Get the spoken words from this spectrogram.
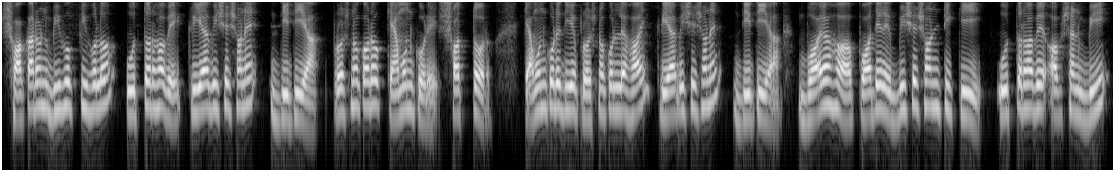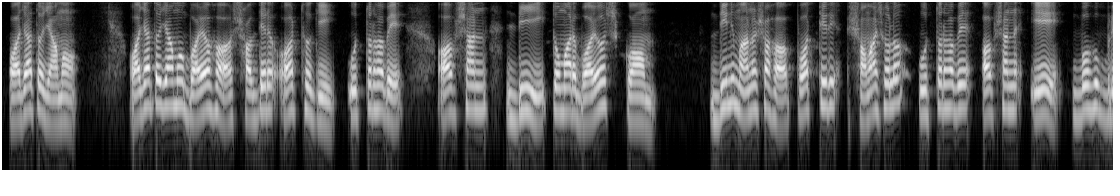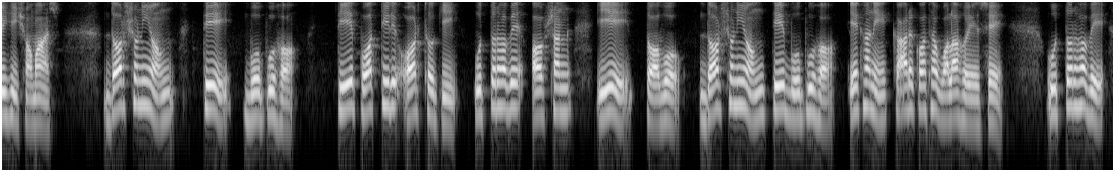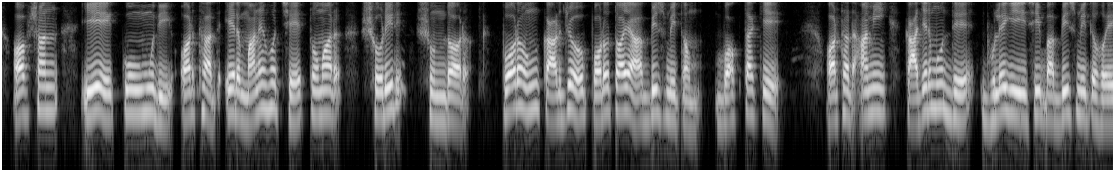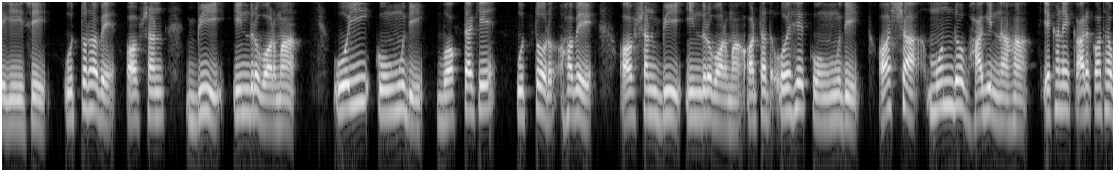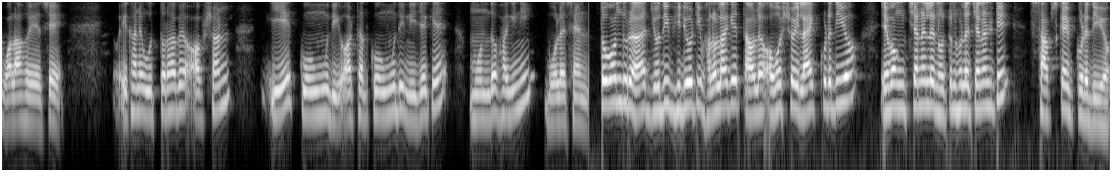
সকারণ বিভক্তি হলো, উত্তর হবে ক্রিয়া বিশেষণে দ্বিতীয়া। প্রশ্ন করো কেমন করে? সত্তর। কেমন করে দিয়ে প্রশ্ন করলে হয়? ক্রিয়া বিশেষণে দ্বিতীয়া। বয়হ পদের বিশেষণটি কি? উত্তর হবে অপশান বি, অজাত জাম। অজাত জাম বয়হ শব্দের অর্থ কি? উত্তর হবে অপশান ডি, তোমার বয়স কম। দিন মানসহ পদটির সমাস হলো। উত্তর হবে অপশান এ, বহুব্রীহি সমাস। দর্শনীয়ং তে বপুহ। তে পদটির অর্থ কী? উত্তর হবে অপশান এ, তব। দর্শনীয়ং তে বপুহ। এখানে কার কথা বলা হয়েছে? উত্তর হবে অপশান এ কৌমুদি, অর্থাৎ এর মানে হচ্ছে তোমার শরীর সুন্দর। পরং কার্য পরতয়া বিস্মিতম বক্তাকে অর্থাৎ আমি কাজের মধ্যে ভুলে গিয়েছি বা বিস্মিত হয়ে গিয়েছি। উত্তর হবে অপশান বি, ইন্দ্রবর্মা। ওই কৌমুদি বক্তাকে উত্তর হবে অপশান বি, ইন্দ্রবর্মা, অর্থাৎ ওহে কৌমুদি। অশ্বা মন্দ ভাগিন নাহা। এখানে কার কথা বলা হয়েছে? এখানে উত্তর হবে অপশন এ কৌমুদি। অর্থাৎ কৌমুদি নিজেকে মন্দ ভাগিনী বলেছেন। তো বন্ধুরা, যদি ভিডিওটি ভালো লাগে, তাহলে অবশ্যই লাইক করে দিও এবং চ্যানেলে নতুন হলে চ্যানেলটি সাবস্ক্রাইব করে দিও।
